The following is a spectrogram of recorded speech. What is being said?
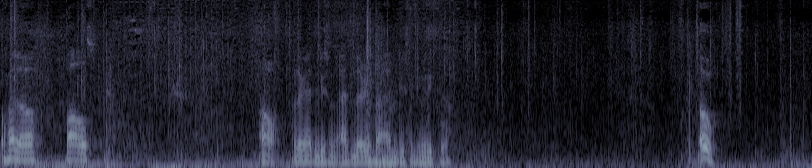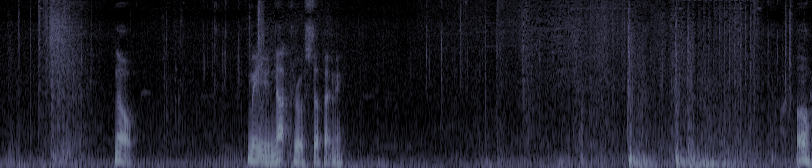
Oh hello, balls. Oh, I literally I had to do something really cool. Oh. No. May you not throw stuff at me. Oh.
